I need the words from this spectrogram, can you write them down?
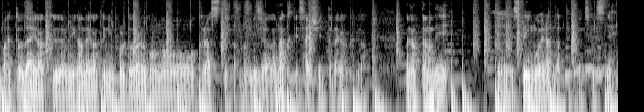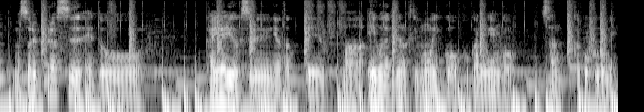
まあ、と大学アメリカの大学にポルトガル語のクラスっていうか、まあ、メジャーがなくて最初行った大学が。なかったので、えー、スペイン語を選んだって形ですね、まあ、それプラスえっ、ー、と海外留学するにあたって、まあ、英語だけじゃなくてもう一個他の言語3カ国語ね、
